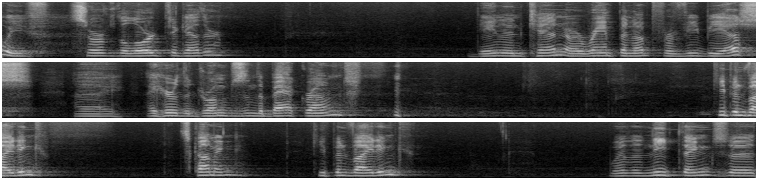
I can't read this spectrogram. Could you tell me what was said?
we've served the Lord together. Dana and Ken are ramping up for VBS. I, I hear the drums in the background. Keep inviting. It's coming. Keep inviting. One of the neat things uh,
